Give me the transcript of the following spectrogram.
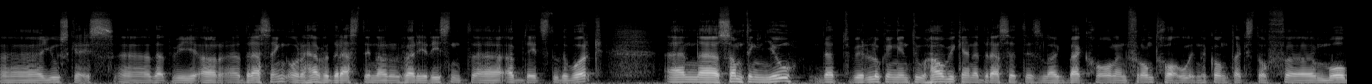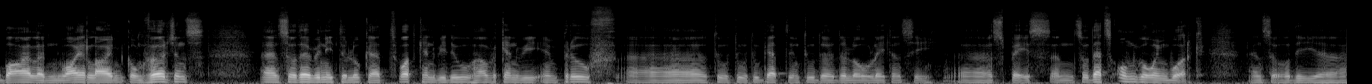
uh, use case uh, that we are addressing or have addressed in our very recent updates to the work. And uh, something new that we're looking into how we can address it is like backhaul and fronthaul in the context of uh, mobile and wireline convergence. And so there we need to look at what can we do, how can we improve uh, to, to, to get into the, the low latency uh, space. And so that's ongoing work. And so the uh,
